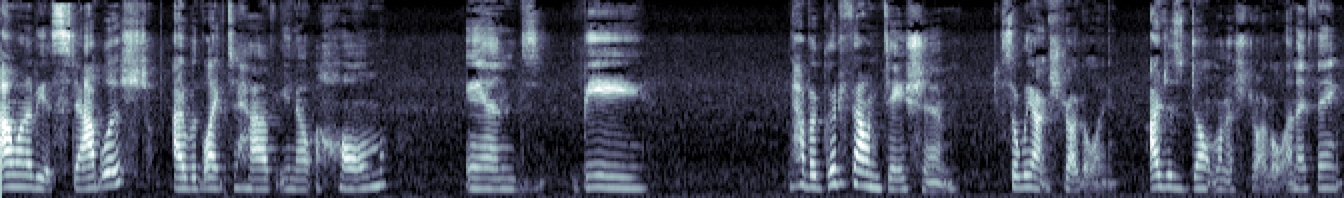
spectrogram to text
I want to be established. I would like to have, you know, a home and be have a good foundation so we aren't struggling. I just don't want to struggle. And I think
